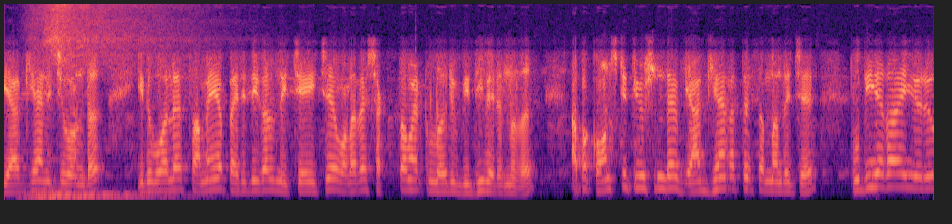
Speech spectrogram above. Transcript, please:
വ്യാഖ്യാനിച്ചുകൊണ്ട് ഇതുപോലെ സമയപരിധികൾ നിശ്ചയിച്ച് വളരെ ശക്തമായിട്ടുള്ള ഒരു വിധി വരുന്നത്. അപ്പൊ കോൺസ്റ്റിറ്റ്യൂഷന്റെ വ്യാഖ്യാനത്തെ സംബന്ധിച്ച് പുതിയതായി ഒരു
